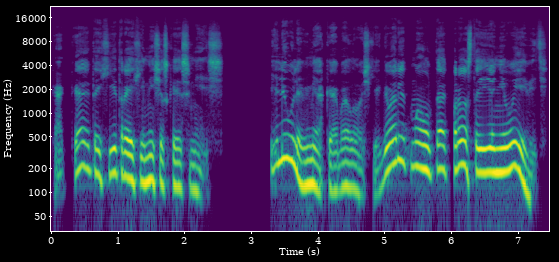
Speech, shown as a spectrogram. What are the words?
«Какая-то хитрая химическая смесь. Пилюля в мягкой оболочке. Говорит, мол, так просто ее не выявить.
